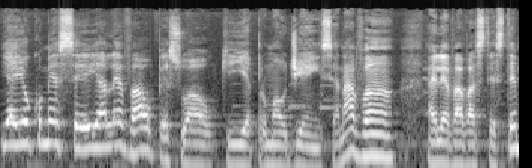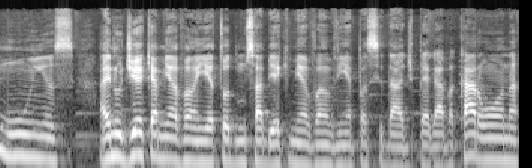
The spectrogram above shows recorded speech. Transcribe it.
E aí eu comecei a levar o pessoal que ia para uma audiência na van, aí levava as testemunhas. Aí no dia que a minha van ia, todo mundo sabia que minha van vinha para a cidade, pegava carona.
